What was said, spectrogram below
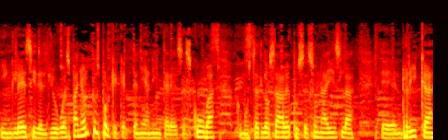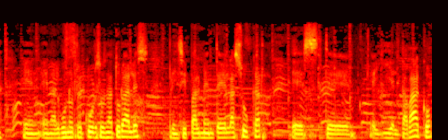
inglés y del yugo español, pues porque tenían intereses. Cuba, como usted lo sabe, pues es una isla eh, rica en, en, algunos recursos naturales, principalmente el azúcar este, y el tabaco.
